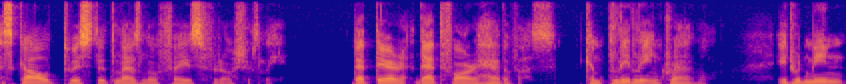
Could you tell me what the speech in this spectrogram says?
A scowl twisted Laszlo's face ferociously. That they're that far ahead of us. Completely incredible. It would mean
